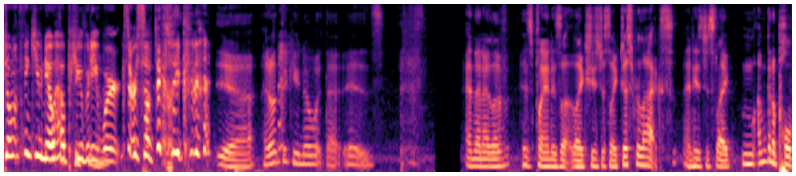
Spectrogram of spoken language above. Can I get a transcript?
don't think you know how puberty works, or something like that. yeah, I don't think you know what that is. And then I love his plan is uh, like she's just like just relax, and he's just like mm, I'm gonna pull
